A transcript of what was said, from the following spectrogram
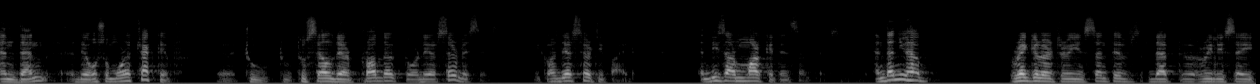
and then they're also more attractive uh, to, to, to sell their product or their services because they're certified. And these are market incentives. And then you have regulatory incentives that uh, really say,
